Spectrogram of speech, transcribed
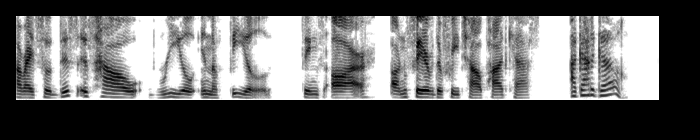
All right. So this is how real in the field things are on Fare of the Free Child podcast. I gotta go.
